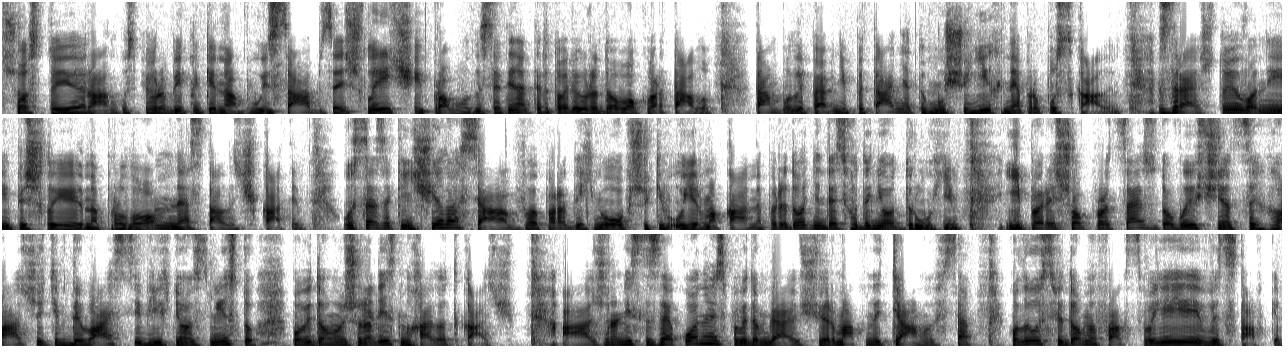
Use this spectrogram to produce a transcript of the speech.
шостої ранку співробітники НАБУ і САП зайшли чи пробували зайти на територію урядового кварталу. Там були певні питання, тому що їх не пропускали. Зрештою, вони пішли на пролом, не стали чекати. Усе закінчилося в парадигмі обшуків у Єрмака напередодні, десь годині о другій. І перейшов процес до вивчення цих гаджетів, девайсів їхнього змісту. Повідомив журналіст Михайло Ткач. А журналісти за економіст повідомляють, що Єрмак не тямився, коли усвідомив факт своєї відставки.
